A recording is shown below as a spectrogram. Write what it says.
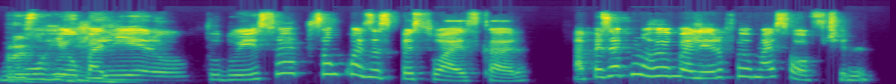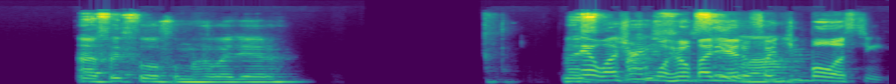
morreu o balheiro, tudo isso é- são coisas pessoais, cara. Apesar que morreu o balheiro foi o mais soft, né? Ah, foi fofo, morreu o balheiro. Mas- É, eu acho mas, que morreu o lá. foi de boa, assim.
